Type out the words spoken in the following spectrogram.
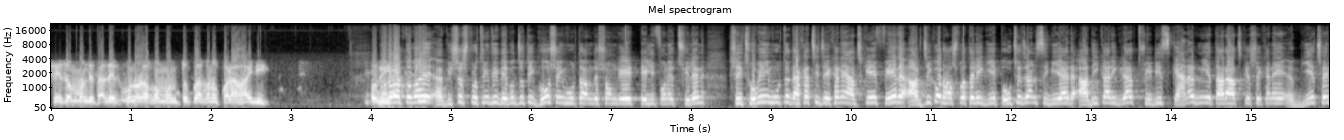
সে সম্বন্ধে তাদের কোনো রকম মন্তব্য এখনও করা হয়নি। ধন্যবাদ তোমায়। বিশেষ প্রতিনিধি দেবজ্যোতি ঘোষ এই মুহূর্তে আমাদের সঙ্গে টেলিফোনে ছিলেন। সেই ছবি এই মুহূর্তে দেখাচ্ছি যেখানে আজকে ফের আরজিকর হাসপাতালে গিয়ে পৌঁছে যান সিবিআই এর আধিকারিকরা। থ্রি ডি স্ক্যানার নিয়ে তারা আজকে সেখানে গিয়েছেন।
